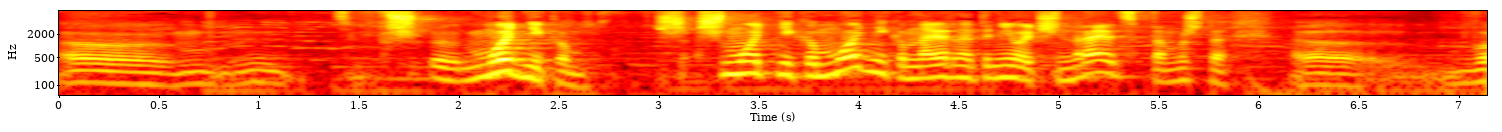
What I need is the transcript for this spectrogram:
э, модникам шмотникам-модникам, наверное, это не очень нравится, потому что э, в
